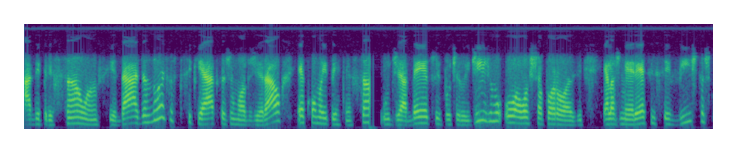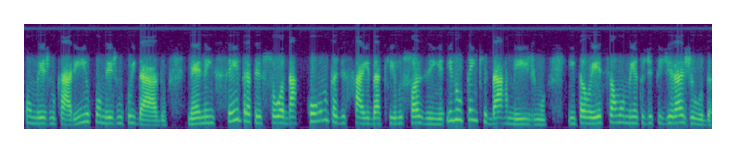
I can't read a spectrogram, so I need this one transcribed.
A depressão, a ansiedade, as doenças psiquiátricas de um modo geral, é como a hipertensão, o diabetes, o hipotiroidismo ou a osteoporose. Elas merecem ser vistas com o mesmo carinho, com o mesmo cuidado. Né? Nem sempre a pessoa dá conta de sair daquilo sozinha e não tem que dar mesmo. Então esse é o momento de pedir ajuda,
